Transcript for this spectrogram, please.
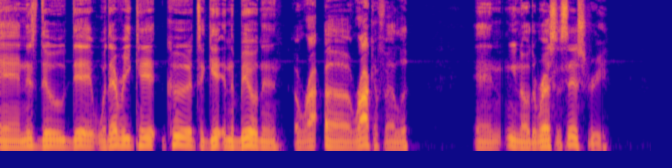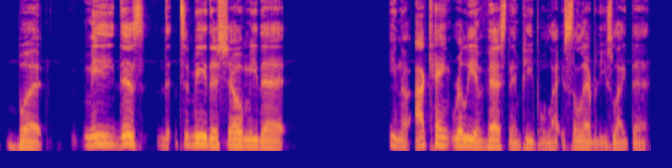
And this dude did whatever he could, to get in the building, a Ro- uh, Rockefeller, and you know the rest is history. But me, this th- to me, this showed me that you know I can't really invest in people like celebrities like that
